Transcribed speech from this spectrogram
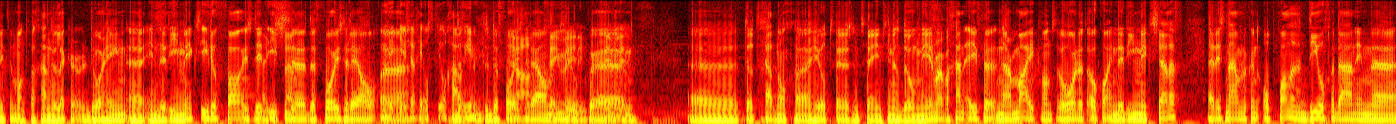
item. Want we gaan er lekker doorheen eh, in de remix. In ieder geval is dit Lekker iets, de voice rail. eh, Mickey is echt heel stil de, hier. de, de voice Ja, rail geen natuurlijk. dat gaat nog eh, heel 2022 domineren. Maar we gaan even naar Mike, want we hoorden het ook al in de remix zelf. Er is namelijk een opvallende deal gedaan in, eh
